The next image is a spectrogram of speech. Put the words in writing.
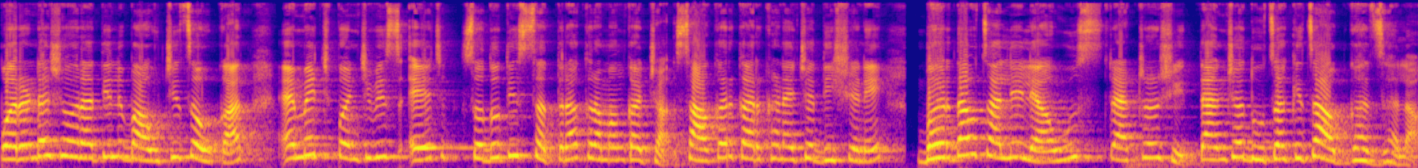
परंडा शहरातील बावची चौकात एम एच पंचवीस एच सदोतीस सतरा क्रमांकाच्या साखर कारखान्याच्या दिशेने भरधाव चाललेल्या ऊस ट्रॅक्टरशी त्यांच्या दुचाकीचा अपघात झाला.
